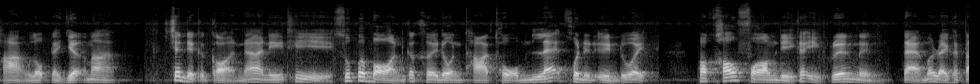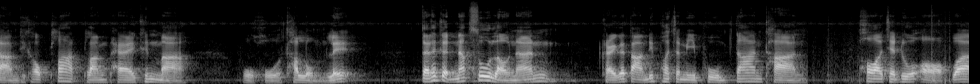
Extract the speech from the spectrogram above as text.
ทางลบเนี่ยเยอะมาก เช่นเดียวกับก่อนหน้านี้ที่ซูเปอร์บอลก็เคยโดนถาโถมและคนอื่นๆด้วยพอเขาฟอร์มดีก็อีกเรื่องหนึ่ง แต่เมื่อไหร่ก็ตามที่เขาพลาดพลั้งแพ้ขึ้นมา โอ้โห ถล่มเละ แต่ถ้าเกิดนักสู้เหล่านั้น ใครก็ตามที่พอจะมีภูมิต้านทาน พอจะดูออกว่า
